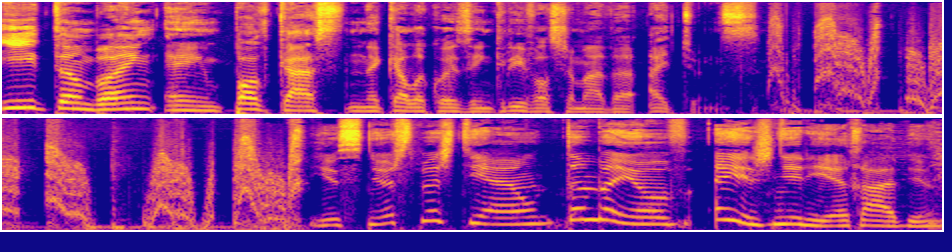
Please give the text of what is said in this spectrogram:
e também em podcast naquela coisa incrível chamada iTunes. E o Sr. Sebastião também ouve a Engenharia Rádio.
